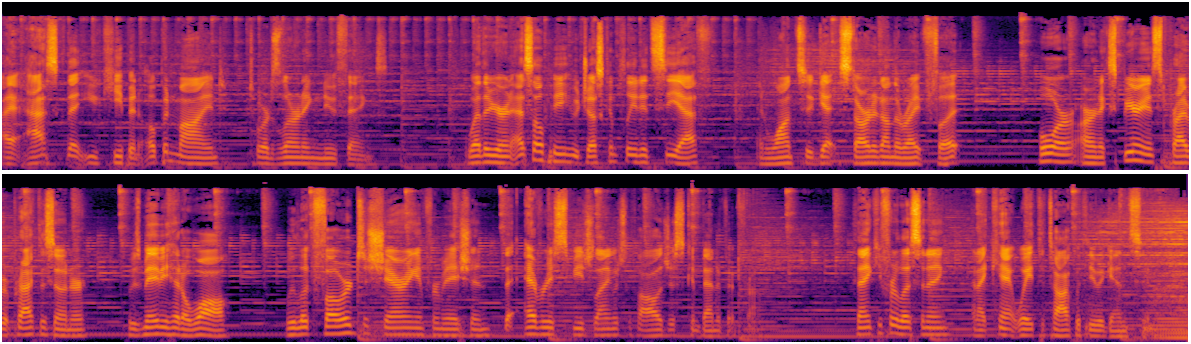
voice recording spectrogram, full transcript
I ask that you keep an open mind towards learning new things. Whether you're an SLP who just completed CF and want to get started on the right foot, or are an experienced private practice owner who's maybe hit a wall, we look forward to sharing information that every speech language pathologist can benefit from. Thank you for listening, and I can't wait to talk with you again soon.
